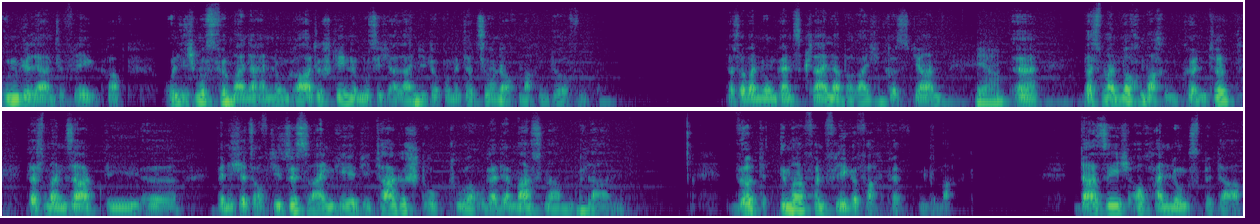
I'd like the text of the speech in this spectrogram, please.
ungelernte Pflegekraft und ich muss für meine Handlung gerade stehen, dann muss ich allein die Dokumentation auch machen dürfen. Das ist aber nur ein ganz kleiner Bereich, Christian. Ja. Äh, was man noch machen könnte, dass man sagt, die, äh, wenn ich jetzt auf die SIS eingehe, die Tagesstruktur oder der Maßnahmenplan wird immer von Pflegefachkräften gemacht. Da sehe ich auch Handlungsbedarf,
